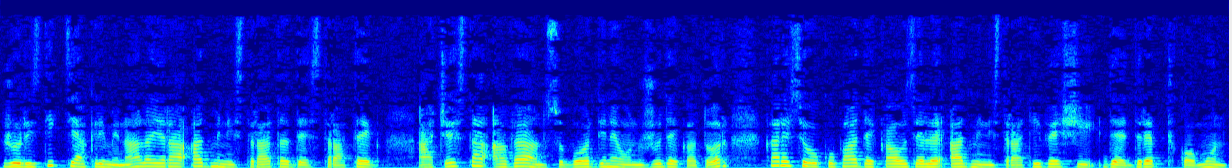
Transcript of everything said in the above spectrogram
jurisdicția criminală era administrată de strateg. Acesta avea în subordine un judecător care se ocupa de cauzele administrative și de drept comun.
